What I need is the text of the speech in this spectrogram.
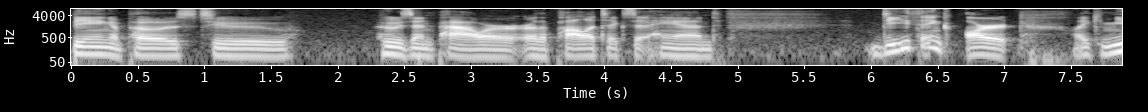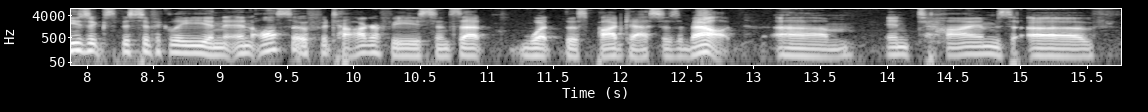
being opposed to who's in power or the politics at hand, do you think art, like music specifically, and, and also photography, since that what this podcast is about, um, in times of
